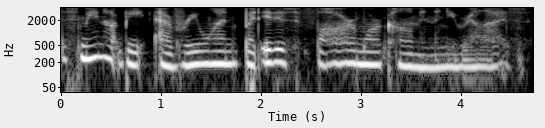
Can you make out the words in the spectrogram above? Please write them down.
this may not be everyone, but it is far more common than you realize.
